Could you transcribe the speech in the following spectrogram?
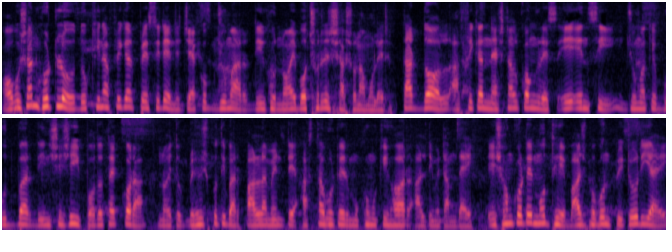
অবসান ঘটল দক্ষিণ আফ্রিকার প্রেসিডেন্ট জ্যাকব জুমার দীর্ঘ নয় বছরের শাসনামলের তার দল আফ্রিকান ন্যাশনাল কংগ্রেস এএনসি জুমাকে বুধবার দিন শেষেই পদত্যাগ করা নয়তো বৃহস্পতিবার পার্লামেন্টে আস্থা ভোটের মুখোমুখি হওয়ার আলটিমেটাম দেয়। এই সংকটের মধ্যে বাসভবন প্রিটোরিয়ায়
